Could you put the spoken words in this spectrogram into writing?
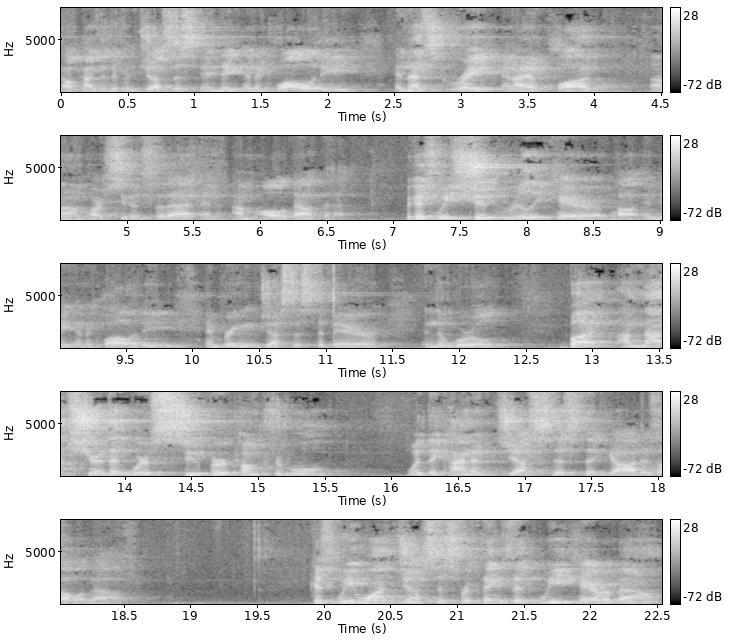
all kinds of different justice, ending inequality, and that's great. And I applaud um, our students for that, and I'm all about that. Because we should really care about ending inequality and bringing justice to bear in the world. But I'm not sure that we're super comfortable with the kind of justice that God is all about. Because we want justice for things that we care about,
